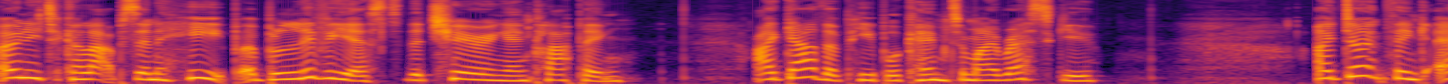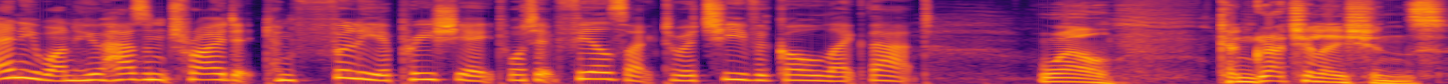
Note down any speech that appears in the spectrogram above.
only to collapse in a heap, oblivious to the cheering and clapping. I gather people came to my rescue. I don't think anyone who hasn't tried it can fully appreciate what it feels like to achieve a goal like that. Well, congratulations.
